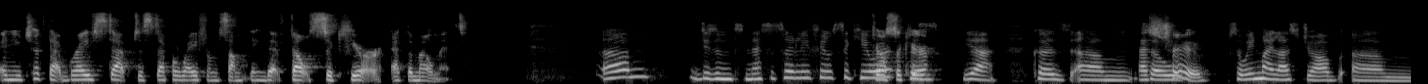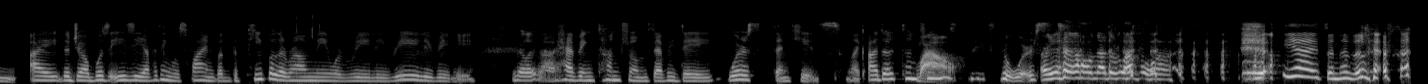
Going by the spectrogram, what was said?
and you took that brave step to step away from something that felt secure at the moment. Um didn't necessarily feel secure feel secure yeah because um that's so true so in my last job um i the job was easy everything was fine but the people around me were really really really really uh, having tantrums every day worse than kids like adult tantrums Wow. it's the worst or a whole nother level yeah it's another level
